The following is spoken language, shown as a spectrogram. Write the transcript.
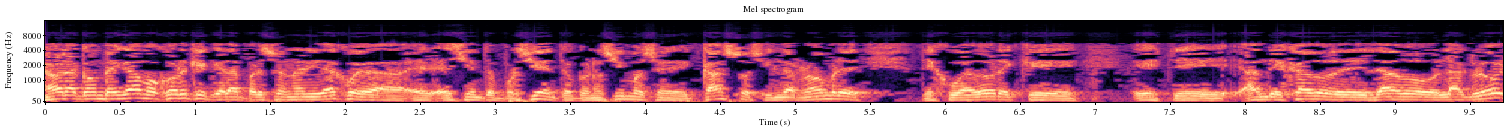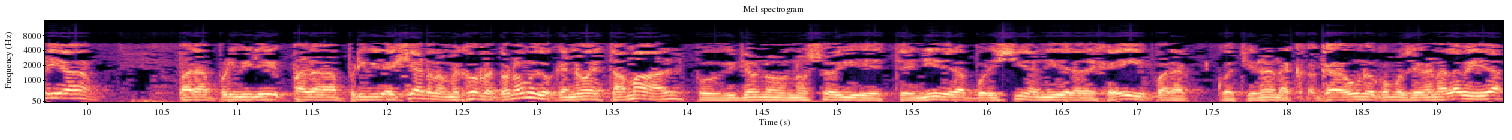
Ahora convengamos, Jorge, que la personalidad juega el, el 100%. Conocimos eh, casos, sin dar nombre, de jugadores que este, han dejado de lado la gloria para, para privilegiar lo mejor lo económico, que no está mal, porque yo no, soy este, ni de la policía ni de la DGI para cuestionar a cada uno cómo se gana la vida,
